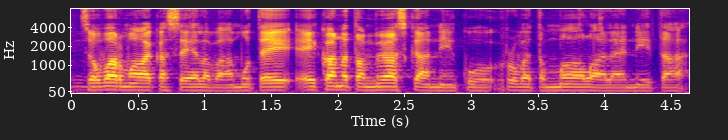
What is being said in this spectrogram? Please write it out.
Mm. Se on varmaan aika selvää, mutta ei, ei kannata myöskään niin kuin, ruveta maalailemaan niitä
